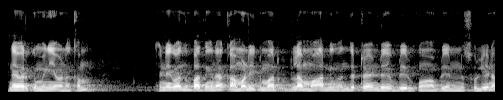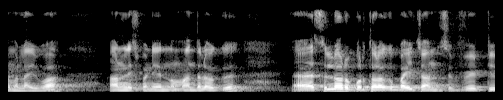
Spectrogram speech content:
அனைவருக்கும் இனிய வணக்கம். இன்றைக்கி வந்து பார்த்திங்கன்னா கமாடிட்டி மார்க்கெட்டில் மார்னிங் வந்து ட்ரெண்டு எப்படி இருக்கும் அப்படின்னு சொல்லி நம்ம லைவாக அனலைஸ் பண்ணியிருந்தோம். அந்தளவுக்கு சில்வரை பொறுத்தளவுக்கு buy chance fifty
